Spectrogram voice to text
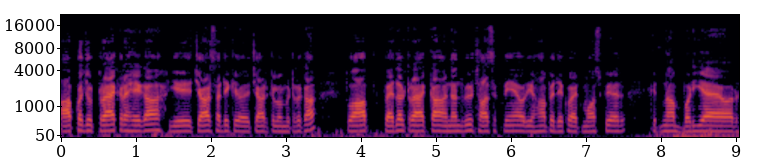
आपका जो ट्रैक रहेगा, ये चार साढ़े चार किलोमीटर का तो आप पैदल ट्रैक का आनंद भी उठा सकते हैं और यहाँ पे देखो एटमॉस्फेयर कितना बढ़िया है और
